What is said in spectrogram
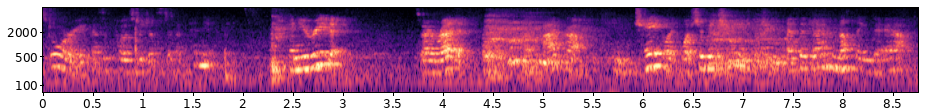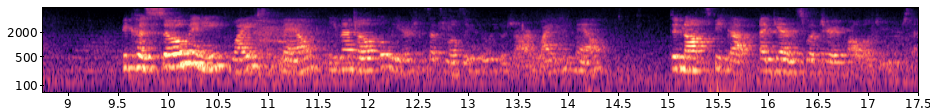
story as opposed to just an opinion piece. Can you read it? So I read it. I've got, can you change, like, what should we change? I said, I have nothing to add. because so many white male evangelical leaders, because that's mostly who leaders are, white and male, did not speak up against what Jerry Falwell Jr. said.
